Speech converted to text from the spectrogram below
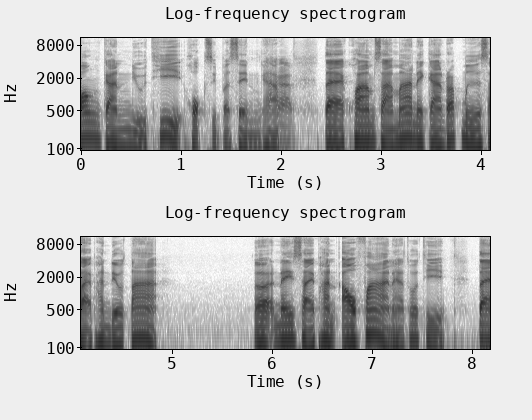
ป้องกันอยู่ที่ 60%ครับครับแต่ความสามารถในการรับมือสายพันธุ์เดลต้าเอ่อในสายพันธุ์อัลฟานะฮะโทษที แต่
